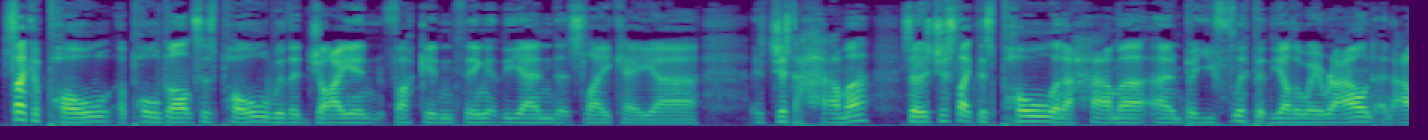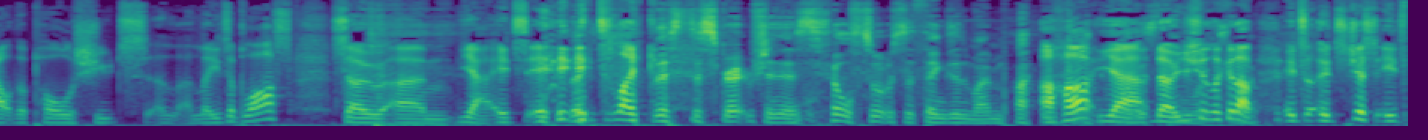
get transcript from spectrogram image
it's like a pole, a pole dancer's pole with a giant fucking thing at the end that's like a uh, it's just a hammer. So it's just like this pole and a hammer, and but you flip it the other way around, and out the pole shoots a, a laser blast. So um, yeah, it's it, it's like this description is all sorts of things in my mind. Uh huh. Yeah. No, you should look it up. It's it's just it's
